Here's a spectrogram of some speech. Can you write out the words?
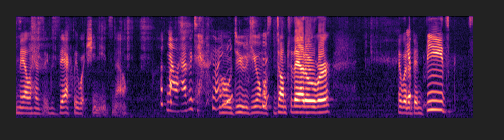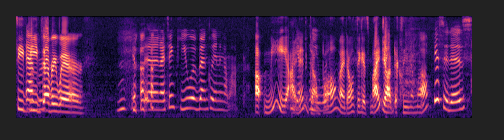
Mela has exactly what she needs now. Now I have exactly what I Oh, need. dude, you almost dumped that over. It would have been beads, seed beads everywhere. Yep, and I think you have been cleaning them up. Uh, me, I Yep, didn't dump them. I don't think it's my job to clean them up. Yes, it is.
